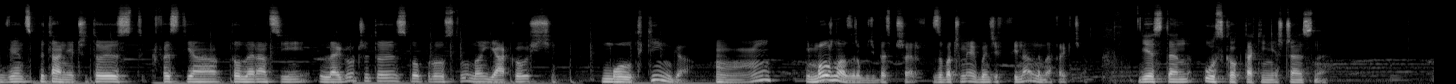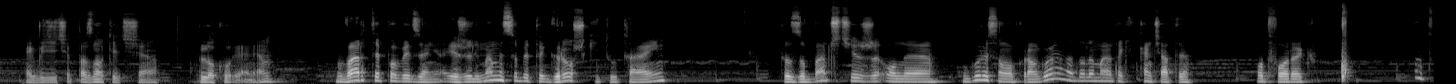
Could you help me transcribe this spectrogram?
Więc pytanie, czy to jest kwestia tolerancji Lego, czy to jest po prostu no, jakość Mold Kinga? Hmm. I można zrobić bez przerw. Zobaczymy, jak będzie w finalnym efekcie. Jest ten uskok taki nieszczęsny. Jak widzicie, paznokieć się blokuje, nie? Warte powiedzenia, jeżeli mamy sobie te groszki tutaj, to zobaczcie, że one u góry są okrągłe, a na dole mają takie kanciaty, otworek. No to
